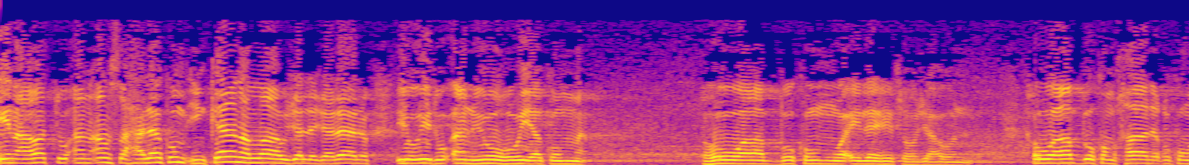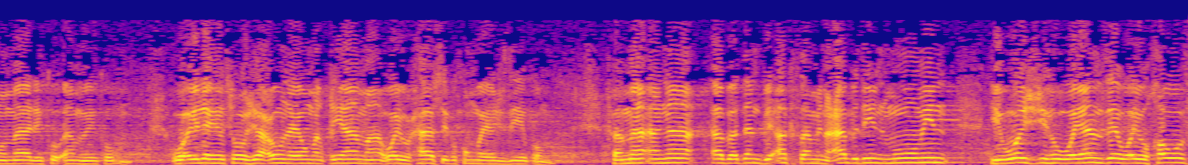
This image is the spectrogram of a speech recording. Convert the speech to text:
إن أردت أن أنصح لكم إن كان الله جل جلاله يريد أن يغويكم. هو ربكم وإليه ترجعون. هو ربكم خالقكم ومالك أمركم وإليه ترجعون يوم القيامة ويحاسبكم ويجزيكم. فما أنا أبدا بأكثر من عبد مؤمن يوجه وينذر ويخوف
